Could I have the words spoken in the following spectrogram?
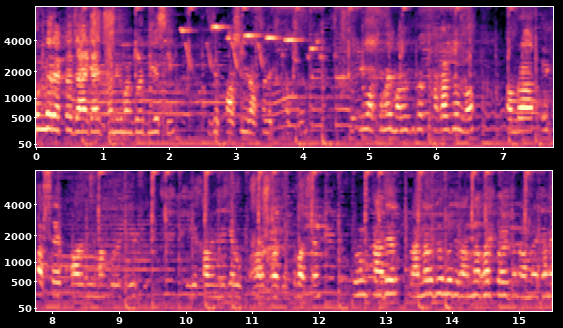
অন্যের একটা জায়গায় ঘর নির্মাণ করে দিয়েছি। যে পাশেই রাস্তা দেখতে পাচ্ছেন। তো এই অসহায় মানুষ দুটো থাকার জন্য আমরা এই পাশে ঘর নির্মাণ করে দিয়েছি। এই যে কামে মিডিয়ার উপহার ঘর দেখতে পাচ্ছেন। এবং তাদের রান্নার জন্য যে রান্নাঘর প্রয়োজন আমরা এখানে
